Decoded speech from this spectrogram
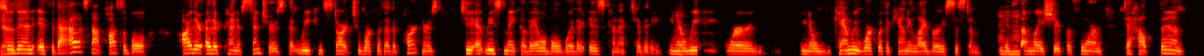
Yeah. So then if that's not possible, are there other kind of centers that we can start to work with other partners to at least make available where there is connectivity? You know, mm-hmm. we were, you know, can we work with the county library system mm-hmm. in some way, shape, or form to help them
